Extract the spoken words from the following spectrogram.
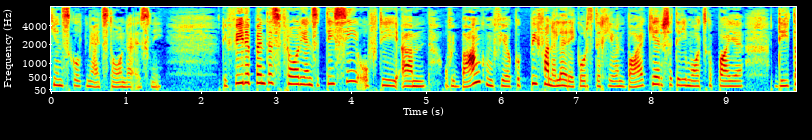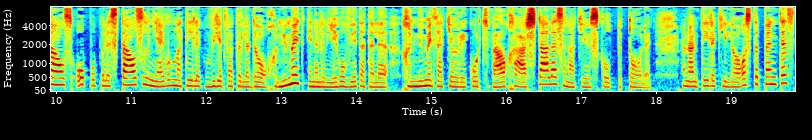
geen skuld meer uitstaande is nie. Die vierde punt is vra die institusie of die ehm um, of die bank om vir jou 'n kopie van hulle rekords te gee want baie keer sit hierdie maatskappye details op op hulle stelsel en jy wil natuurlik weet wat hulle daar genoem het en hulle jy wil weet dat hulle genoem het dat jou rekords wel geherstel is en dat jy jou skuld betaal het. En natuurlik die laaste punt is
